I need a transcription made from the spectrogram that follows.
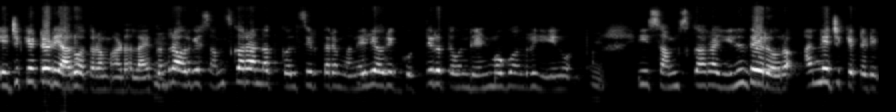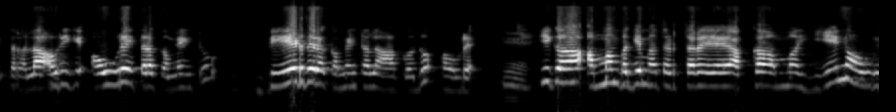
ಎಜುಕೇಟೆಡ್ ಯಾರು ಆತರ ಮಾಡಲ್ಲ. ಯಾಕಂದ್ರೆ ಅವ್ರಿಗೆ ಸಂಸ್ಕಾರ ಅನ್ನೋದು ಕಲ್ಸಿರ್ತಾರೆ. ಮನೇಲಿ ಅವ್ರಿಗೆ ಗೊತ್ತಿರುತ್ತೆ ಒಂದ್ ಹೆಣ್ಮಗು ಅಂದ್ರೆ ಏನು ಅಂತ. ಈ ಸಂಸ್ಕಾರ ಇಲ್ದೇ ಇರೋರು ಅನ್ಎಜುಕೇಟೆಡ್ ಇರ್ತಾರಲ್ಲ ಅವರಿಗೆ ಅವರೇ ಈ ತರ ಕಮೆಂಟ್ ಬೇಡದಿರೋ ಕಮೆಂಟ್ ಎಲ್ಲ ಹಾಕೋದು ಅವ್ರೆ. ಈಗ ಅಮ್ಮ ಬಗ್ಗೆ ಮಾತಾಡ್ತಾರೆ, ಅಕ್ಕ, ಅಮ್ಮ, ಏನು ಅವ್ರು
